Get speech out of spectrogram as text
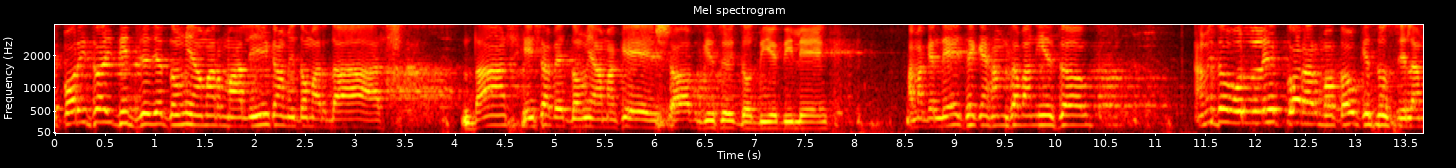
এ পরিচয় দিচ্ছে যে তুমি আমার মালিক, আমি তোমার দাস। দাস হিসাবে তুমি আমাকে সব কিছুই তো দিয়ে দিলে। আমাকে নেই থেকে হামসা বানিয়েছ। আমি তো উল্লেখ করার মতো কিছু ছিলাম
